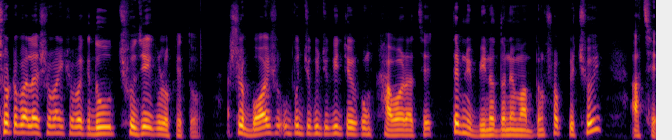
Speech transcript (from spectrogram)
ছোটবেলার সময় সবাইকে দুধ, সুজি এগুলো খেত। আসলে বয়স, উপযোগী যোগী যেরকম খাবার আছে, তেমনি বিনোদনের মাধ্যম সব কিছুই আছে।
